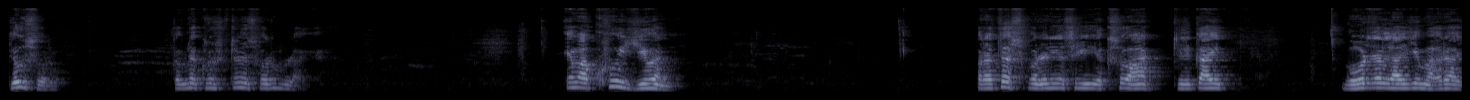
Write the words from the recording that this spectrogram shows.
કેવું સ્વરૂપ? તમને કૃષ્ણનું સ્વરૂપ લાગે. એમ આખું જીવન. પ્રતસ્મરણીય શ્રી એકસો આઠ તિલકાયત ગોવર્ધનલાલજી મહારાજ.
